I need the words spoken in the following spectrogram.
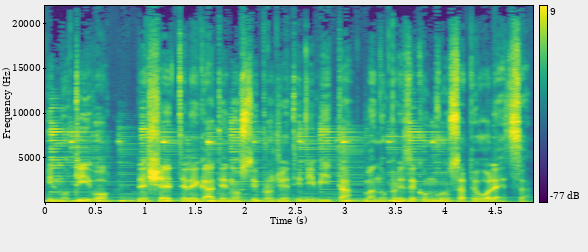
Il motivo? Le scelte legate ai nostri progetti di vita vanno prese con consapevolezza.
